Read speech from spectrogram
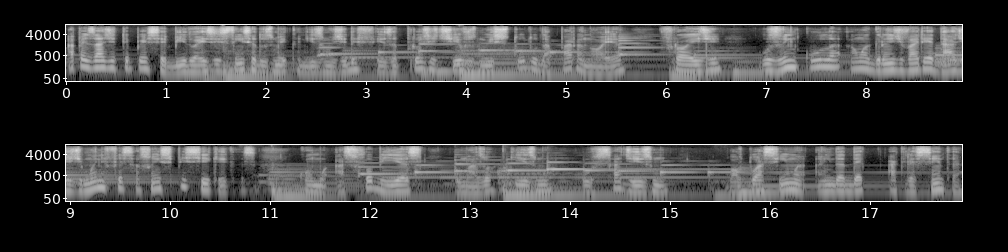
Apesar de ter percebido a existência dos mecanismos de defesa projetivos no estudo da paranoia, Freud os vincula a uma grande variedade de manifestações psíquicas, como as fobias, o masoquismo, o sadismo. O autor acima ainda acrescenta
